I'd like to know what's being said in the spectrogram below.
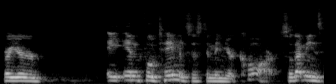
for your infotainment system in your car. So that means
